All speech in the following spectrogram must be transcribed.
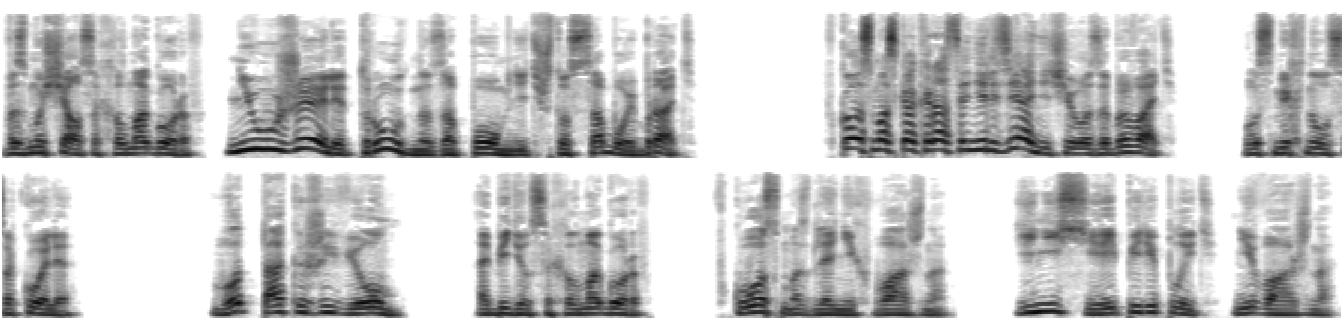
возмущался Холмогоров. «Неужели трудно запомнить, что с собой брать?» «В космос как раз и нельзя ничего забывать», — усмехнулся Коля. «Вот так и живем», — обиделся Холмогоров. В космос для них важно. Енисей переплыть не важно.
